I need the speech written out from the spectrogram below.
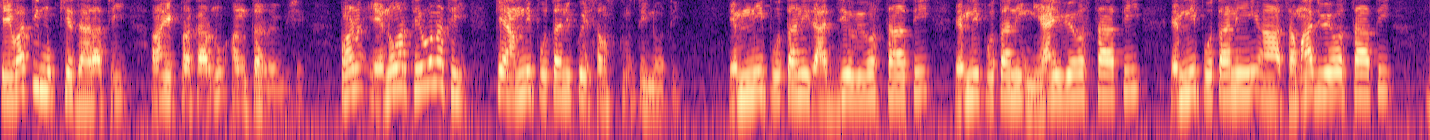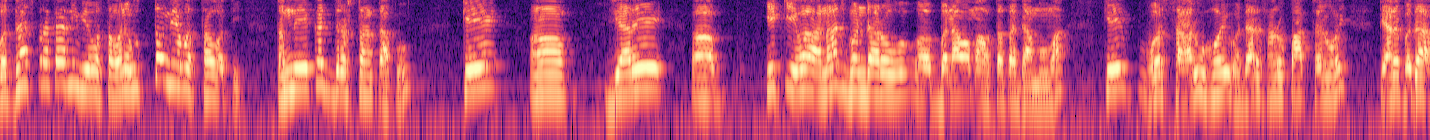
કહેવાતી મુખ્ય ધારાથી આ એક પ્રકારનું અંતર રહ્યું છે. પણ એનો અર્થ એવો નથી કે આમની પોતાની કોઈ સંસ્કૃતિ નહોતી. એમની પોતાની રાજ્ય વ્યવસ્થા હતી, એમની પોતાની ન્યાય વ્યવસ્થા હતી, એમની પોતાની સમાજ વ્યવસ્થા હતી. બધા જ પ્રકારની વ્યવસ્થાઓ અને ઉત્તમ વ્યવસ્થાઓ હતી. તમને એક જ દ્રષ્ટાંત આપું કે જ્યારે એક એવા અનાજ ભંડારો બનાવવામાં આવતા હતા ગામોમાં કે વર્ષ સારું હોય, વધારે સારો પાક થયો હોય, ત્યારે બધા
